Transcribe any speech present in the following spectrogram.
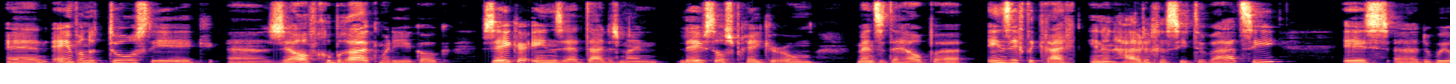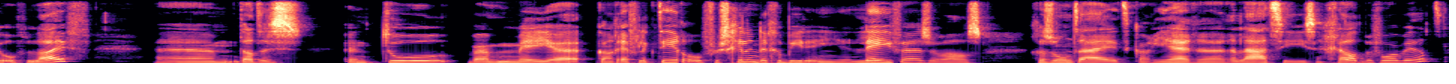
En een van de tools die ik uh, zelf gebruik, maar die ik ook zeker inzet tijdens mijn leefstijlspreker om mensen te helpen inzicht te krijgen in een huidige situatie, is uh, The Wheel of Life. Um, dat is een tool waarmee je kan reflecteren op verschillende gebieden in je leven, zoals gezondheid, carrière, relaties en geld bijvoorbeeld.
